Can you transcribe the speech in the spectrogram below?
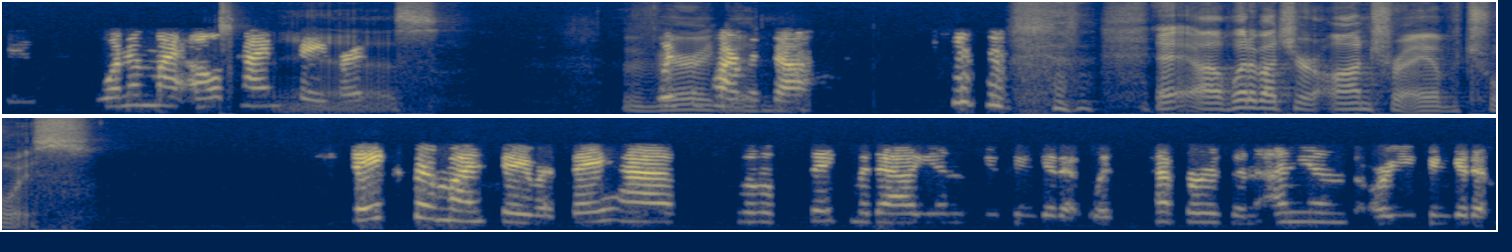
soup, one of my all-time favorites. Yes. With Very the parmesan. uh, what about your entree of choice? Steaks are my favorite. They have little steak medallions. You can get it with peppers and onions, or you can get it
